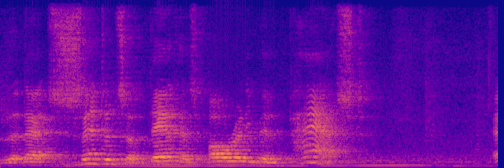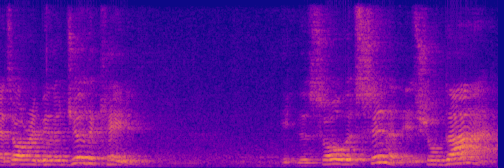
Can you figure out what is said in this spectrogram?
That, that sentence of death has already been passed. That's already been adjudicated the soul that sinneth, it shall die.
